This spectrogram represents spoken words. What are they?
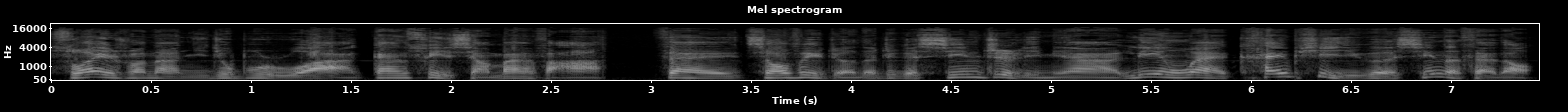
所以说呢，你就不如啊，干脆想办法在消费者的这个心智里面啊，另外开辟一个新的赛道。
